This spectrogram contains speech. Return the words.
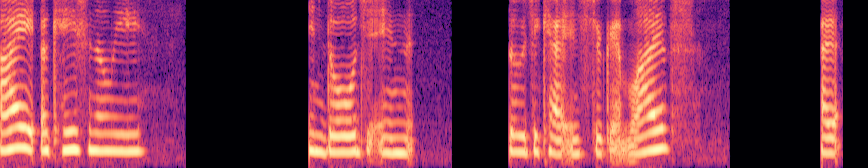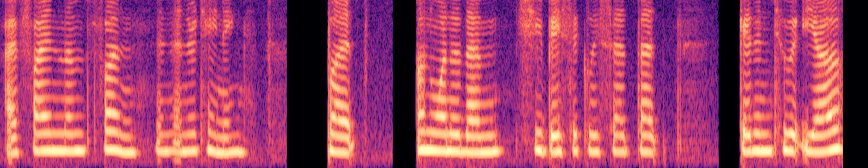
I occasionally indulge in Doja Cat Instagram lives. I I find them fun and entertaining. But on one of them, she basically said that Get Into It Yeah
